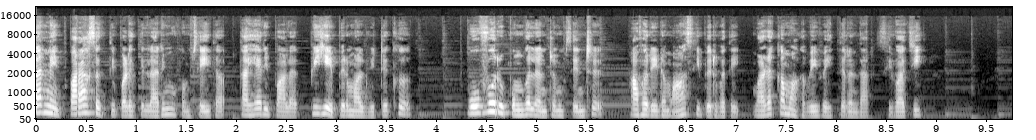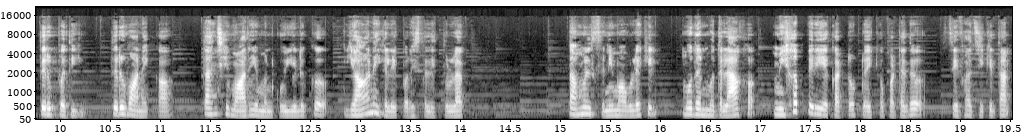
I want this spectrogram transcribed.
தன்னை பராசக்தி படத்தில் அறிமுகம் செய்த தயாரிப்பாளர் பி. ஏ. பெருமாள் வீட்டுக்கு ஒவ்வொரு பொங்கல் அன்றும் சென்று அவரிடம் ஆசி பெறுவதை வழக்கமாகவே வைத்திருந்தார் சிவாஜி. திருப்பதி திருவானைக்கா தஞ்சை மாரியம்மன் கோயிலுக்கு யானைகளை பரிசளித்துள்ளார். தமிழ் சினிமா உலகில் முதன் முதலாக மிகப்பெரிய கட்டவுட் வைக்கப்பட்டது சிவாஜிக்கு தான்.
